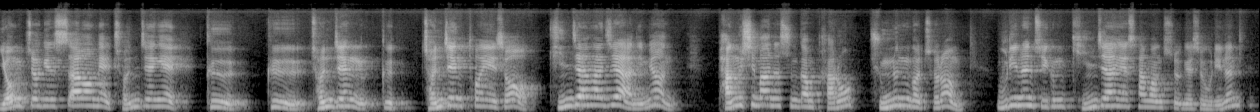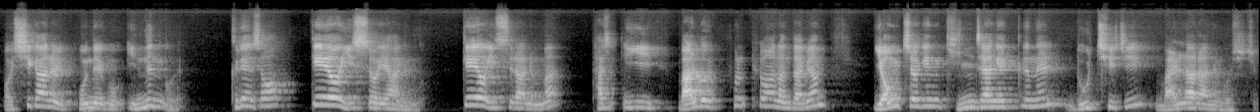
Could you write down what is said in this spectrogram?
영적인 싸움의 전쟁의 그, 그 전쟁, 그 전쟁터에서 긴장하지 않으면 방심하는 순간 바로 죽는 것처럼 우리는 지금 긴장의 상황 속에서 우리는 어, 시간을 보내고 있는 거예요. 그래서 깨어 있어야 하는 거. 깨어 있으라는 말, 다시 이 말로 표현한다면 영적인 긴장의 끈을 놓치지 말라라는 것이죠.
